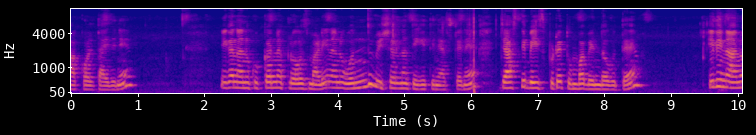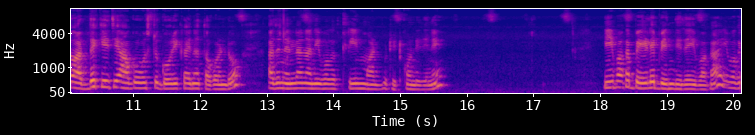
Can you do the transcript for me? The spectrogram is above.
ಹಾಕ್ಕೊಳ್ತಾ ಇದ್ದೀನಿ. ಈಗ ನಾನು ಕುಕ್ಕರ್ನ ಕ್ಲೋಸ್ ಮಾಡಿ ನಾನು ಒಂದು ವಿಷಲ್ನ ತೆಗಿತೀನಿ ಅಷ್ಟೇ ಜಾಸ್ತಿ ಬೇಯಿಸ್ಬಿಟ್ರೆ ತುಂಬ ಬೆಂದೋಗುತ್ತೆ. ಇಲ್ಲಿ ನಾನು ಅರ್ಧ ಕೆ ಜಿ ಆಗುವಷ್ಟು ಗೋರಿಕಾಯಿನ ತಗೊಂಡು ಅದನ್ನೆಲ್ಲ ನಾನು ಇವಾಗ ಕ್ಲೀನ್ ಮಾಡಿಬಿಟ್ಟು ಇಟ್ಕೊಂಡಿದ್ದೀನಿ. ಇವಾಗ ಬೇಳೆ ಬೆಂದಿದೆ ಇವಾಗ. ಇವಾಗ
